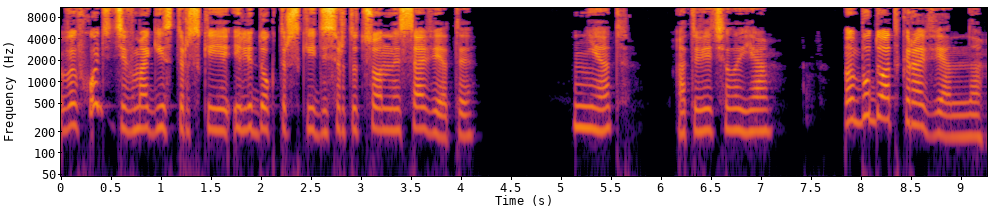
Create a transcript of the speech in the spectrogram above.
Вы входите в магистерские или докторские диссертационные советы? Нет, ответила я. Буду откровенна.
